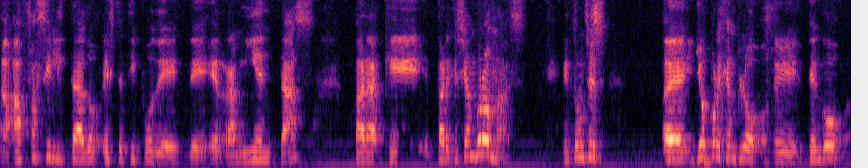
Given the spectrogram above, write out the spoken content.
ha facilitado este tipo de, de herramientas para que, para que sean bromas. Entonces, eh, yo, por ejemplo, eh, tengo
